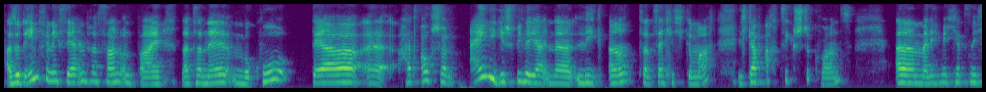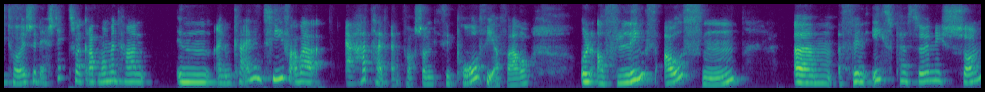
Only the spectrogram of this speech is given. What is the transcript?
Also den finde ich sehr interessant. Und bei Nathanael Moko der äh, hat auch schon einige Spiele ja in der Ligue 1 tatsächlich gemacht. Ich glaube, 80 Stück waren es, ähm, wenn ich mich jetzt nicht täusche. Der steckt zwar gerade momentan in einem kleinen Tief, aber er hat halt einfach schon diese Profi-Erfahrung. Und auf links außen ähm, finde ich es persönlich schon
